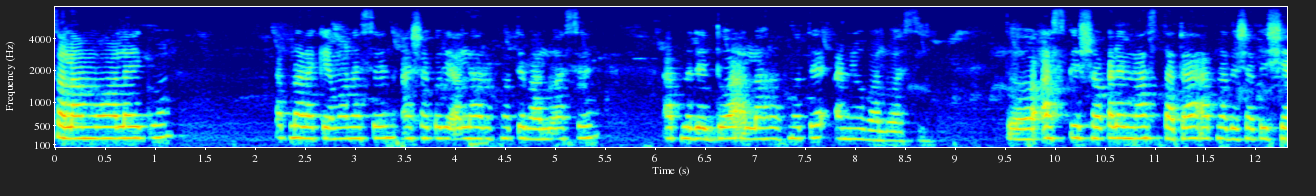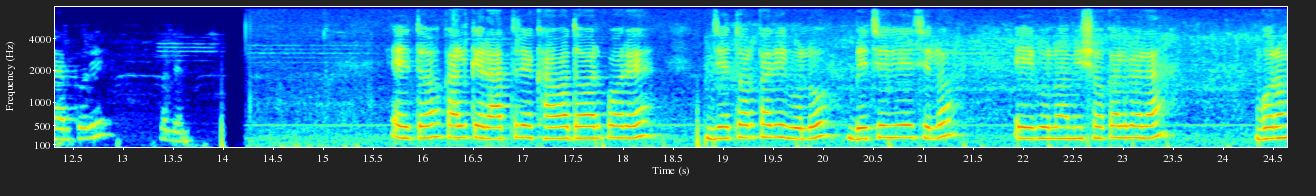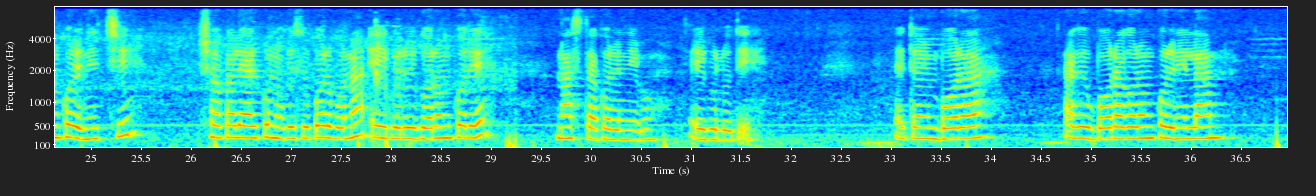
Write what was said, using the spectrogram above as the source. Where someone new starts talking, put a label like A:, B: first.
A: আসসালামু আলাইকুম। আপনারা কেমন আছেন? আশা করি আল্লাহর রহমতে ভালো আছেন। আপনাদের দোয়া আল্লাহর রহমতে, আমিও ভালো আছি। তো আজকে সকালের নাস্তাটা আপনাদের সাথে শেয়ার করি। চলেন। এই তো কালকে রাত্রে খাওয়া দাওয়ার পরে যে তরকারিগুলো বেঁচে গিয়েছিল, এইগুলো আমি সকালবেলা গরম করে নিচ্ছি। সকালে আর কোনো কিছু করব না। এইগুলোই গরম করে নাস্তা করে নিব এইগুলো দিয়ে। এই তো আমি বড়া, আগে বড়া গরম করে নিলাম,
